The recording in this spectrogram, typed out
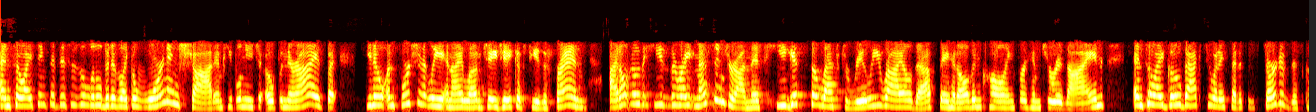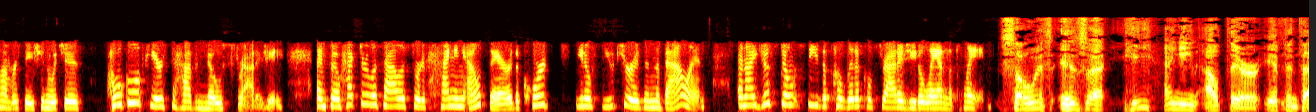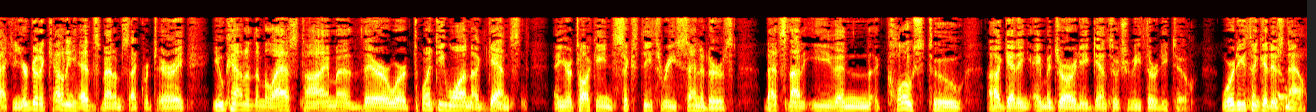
And so I think that this is a little bit of like a warning shot, and people need to open their eyes. But you know, unfortunately, and I love Jay Jacobs, he's a friend. I don't know that he's the right messenger on this. He gets the left really riled up. They had all been calling for him to resign. And so I go back to what I said at the start of this conversation, which is Hochul appears to have no strategy. And so Hector LaSalle is sort of hanging out there. The court's, you know, future is in the balance. And I just don't see the political strategy to land the plane. So is, is uh, he hanging out there if, in fact, you're good at counting heads, Madam Secretary, you counted them last time, uh, there were 21 against, and you're talking 63 senators that's not even close to uh, getting a majority against, which would be 32. Where do you think it is now?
